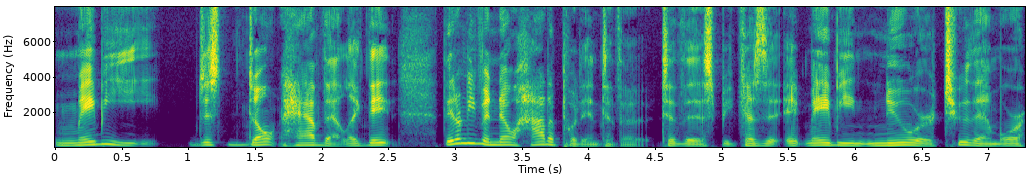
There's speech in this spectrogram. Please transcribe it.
maybe just don't have that? Like they they don't even know how to put into the to this because it, it may be newer to them, or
